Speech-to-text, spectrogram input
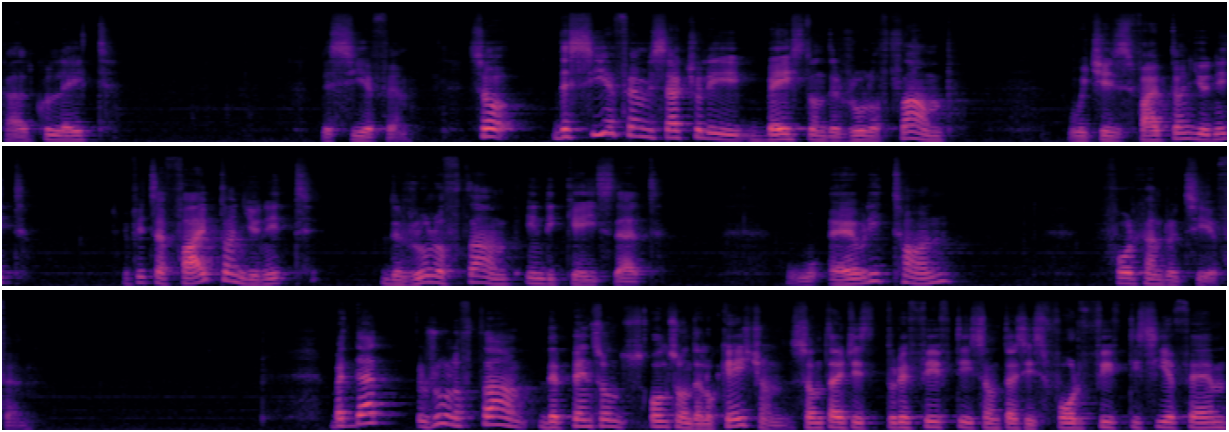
calculate the CFM. So the CFM is actually based on the rule of thumb, which is five ton unit if it's a 5 ton unit, the rule of thumb indicates that every ton 400 CFM. But that rule of thumb depends on also on the location. Sometimes it's 350, sometimes it's 450 CFM,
